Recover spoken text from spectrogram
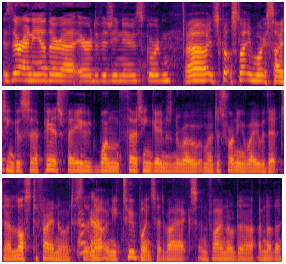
Is there any other uh, Eredivisie news, Gordon? Uh, it's got slightly more exciting because uh, PSV, who'd won 13 games in a row and were just running away with it. Uh, lost to Feyenoord, so Okay. now only two points ahead of Ajax, and Feyenoord are another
